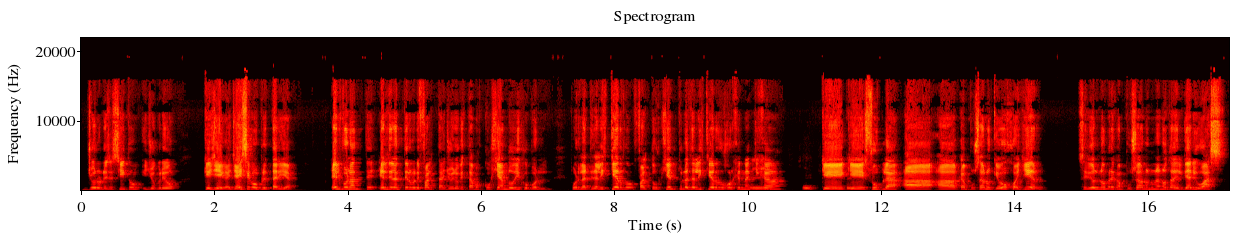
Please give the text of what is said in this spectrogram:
yo lo necesito y yo creo que llega. Y ahí se completaría el volante, el delantero que le falta, yo creo que estamos cojeando, dijo, por, por el lateral izquierdo, falta urgente un lateral izquierdo, Jorge Hernán Quijada, sí, que, sí. que, supla a, a, Campuzano, que ojo, ayer se dio el nombre de Campuzano en una nota del diario AS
